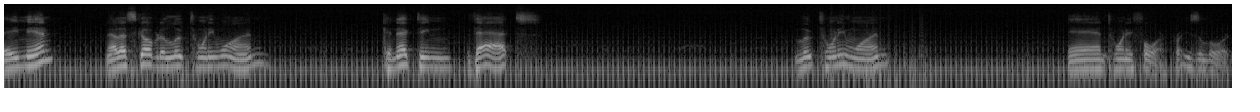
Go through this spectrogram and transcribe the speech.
Amen. Now let's go over to Luke 21, connecting that. Luke 21 and 24. Praise the Lord.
